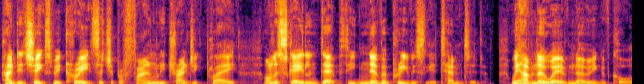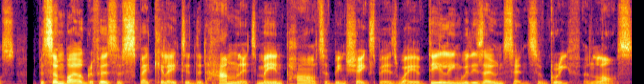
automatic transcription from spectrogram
How did Shakespeare create such a profoundly tragic play on a scale and depth he'd never previously attempted? We have no way of knowing, of course, but some biographers have speculated that Hamlet may in part have been Shakespeare's way of dealing with his own sense of grief and loss,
